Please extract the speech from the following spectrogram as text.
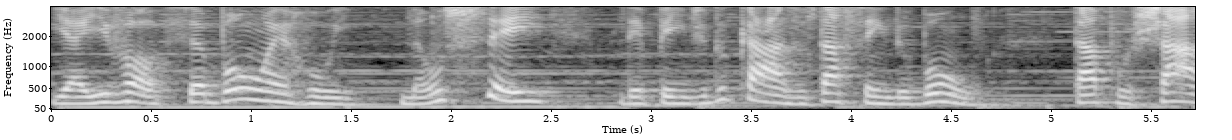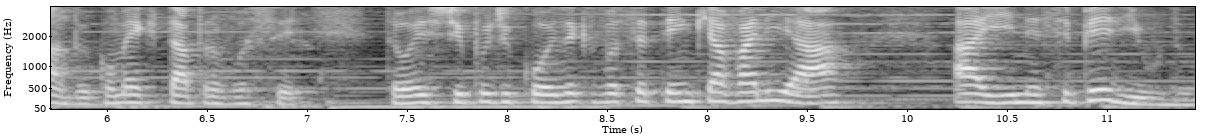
E aí volta, isso é bom ou é ruim? Não sei, depende do caso. Tá sendo bom? Tá puxado? Como é que tá para você? Então é esse tipo de coisa que você tem que avaliar aí nesse período.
